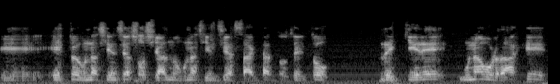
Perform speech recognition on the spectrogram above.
Eh, esto es una ciencia social, no una ciencia exacta, entonces esto requiere un abordaje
